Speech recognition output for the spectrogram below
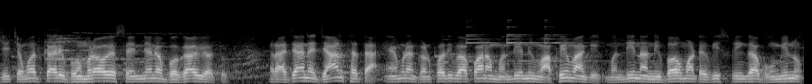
જે ચમત્કારી ભમરાઓએ સૈન્યને ભગાવ્યું હતું. રાજાને જાણ થતાં એમણે ગણપતિ બાપાના મંદિરની માફી માંગી. મંદિરના નિભાવ માટે વીસ વીઘા ભૂમિનું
